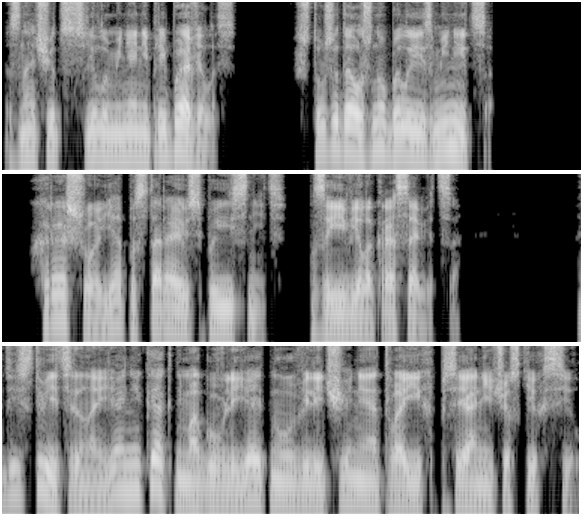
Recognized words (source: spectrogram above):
Значит, сил у меня не прибавилось. Что же должно было измениться? «Хорошо, я постараюсь пояснить», — заявила красавица. «Действительно, я никак не могу влиять на увеличение твоих псионических сил.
